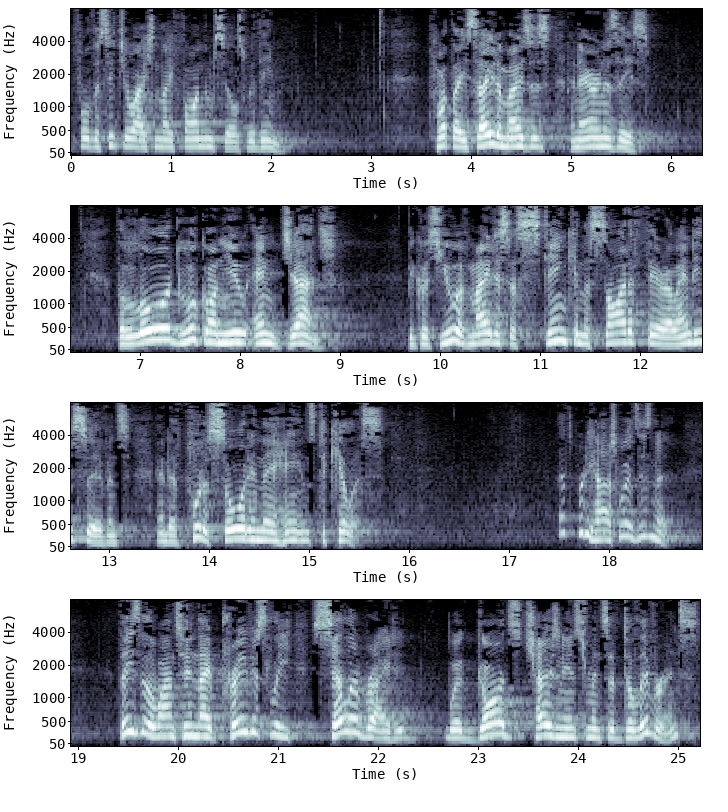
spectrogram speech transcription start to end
for the situation they find themselves within. What they say to Moses and Aaron is this. The Lord look on you and judge. because you have made us a stink in the sight of Pharaoh and his servants and have put a sword in their hands to kill us. That's pretty harsh words, isn't it? These are the ones whom they previously celebrated were God's chosen instruments of deliverance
